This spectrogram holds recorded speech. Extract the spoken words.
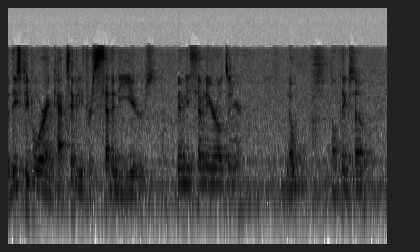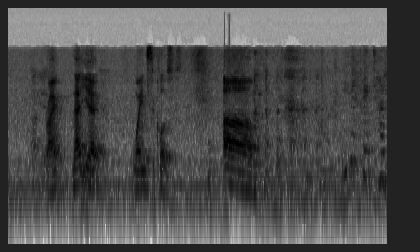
But these people were in captivity for 70 years. We have any 70 year olds in here? Nope. Don't think so. Not. Right? Not yet. Wayne's the closest. Um, You get picked on.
